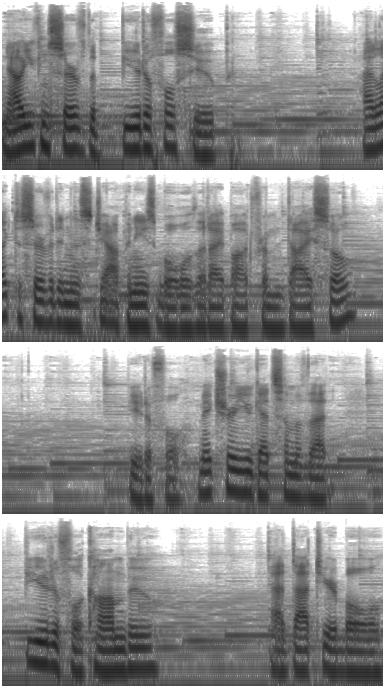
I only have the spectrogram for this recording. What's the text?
now you can serve the beautiful soup. I like to serve it in this Japanese bowl that I bought from Daiso. Beautiful. Make sure you get some of that beautiful kombu. Add that to your bowl.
